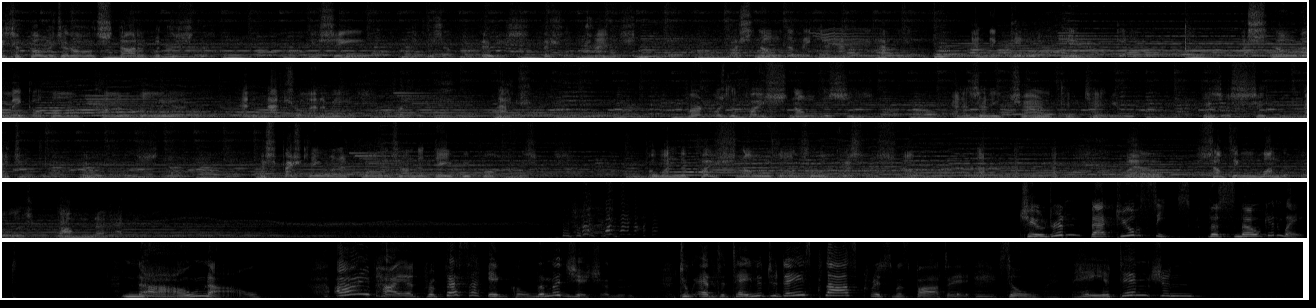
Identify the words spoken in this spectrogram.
I suppose it all started with the snow. You see, it is a very special kind of snow. A snow that makes the happy happy and the giddy even giddy. A snow to make a homecoming homier and natural enemies friends. Natural. For it was the first snow of the season. And as any child can tell you, there's a certain magic to the very first snow, especially when it falls on the day before Christmas. For when the first snow is also a Christmas snow, well, something wonderful is bound to happen. Children, back to your seats. The snow can wait. Now, now. I've hired Professor Hinkle, the magician, to entertain at today's class Christmas party. So pay attention.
